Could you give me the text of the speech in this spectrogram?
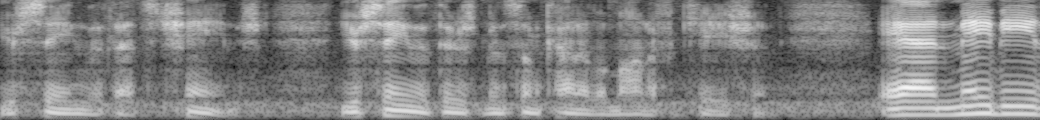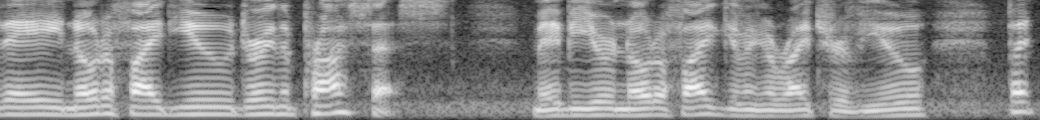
you're seeing that that's changed. You're seeing that there's been some kind of a modification. And maybe they notified you during the process. Maybe you're notified giving a right to review. But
